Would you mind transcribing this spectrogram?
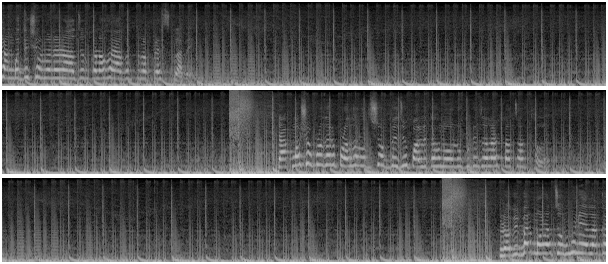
সাংবাদিক সম্মেলনের আয়োজন করা হয় আগরতলা প্রেস ক্লাবে। টাকমা সম্প্রদায়ের প্রধান উৎসব বিজু পালিত হলো অনুকুটি জেলার টাচারথলে রবিবার মোড়া চৌমুনি এলাকা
